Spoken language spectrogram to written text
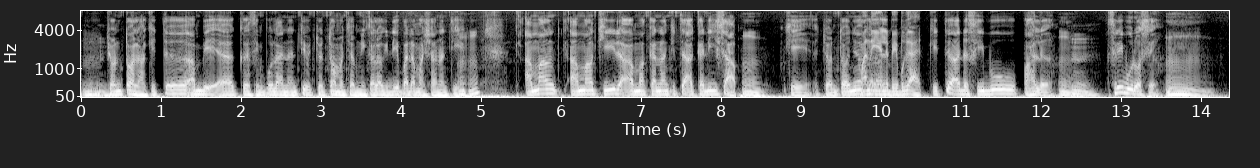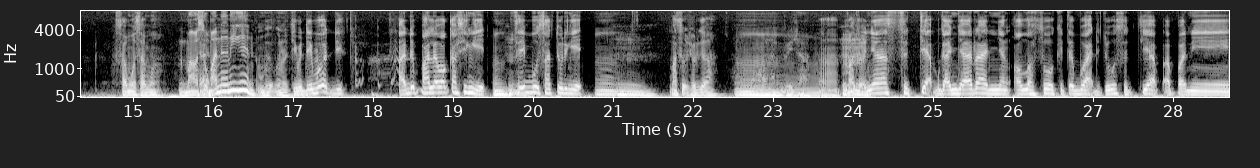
hmm. Contohlah kita ambil uh, kesimpulan nanti contoh macam ni kalau dia pada masyarakat nanti. Mhm. Amal amal kiri dan amal kanan kita akan dihisap. Hmm. Okey, contohnya Mana yang lebih berat? kita ada seribu pahala, Hmm. seribu dosa Hmm. sama-sama. Masuk mana ni kan? Tiba-tiba di, ada pahala wakaf singgit, seribu satu ringgit Hmm. masuk syurga. Alhamdulillah. Ha, maksudnya setiap ganjaran yang Allah suruh kita buat itu setiap apa ni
